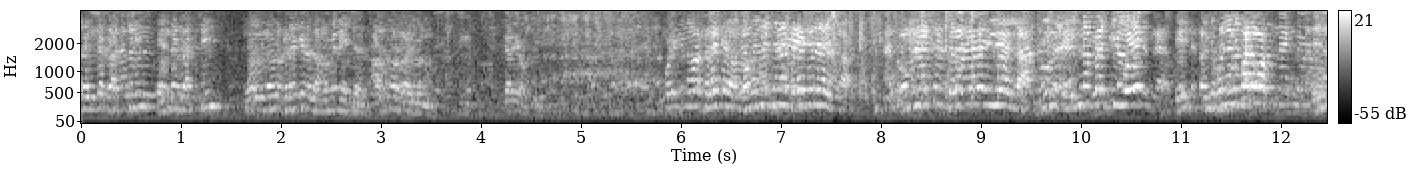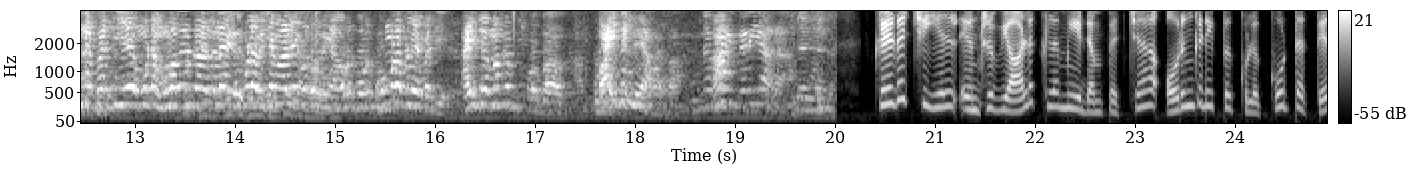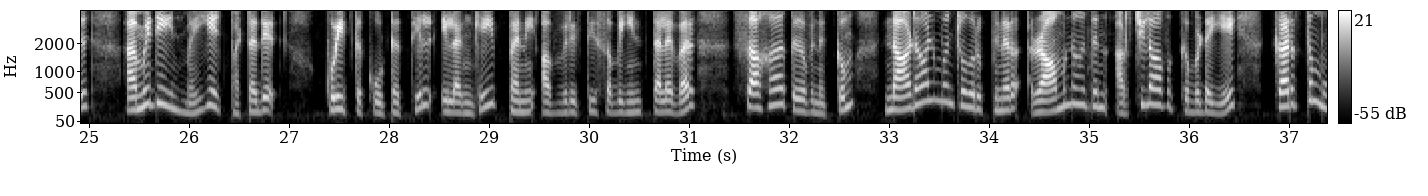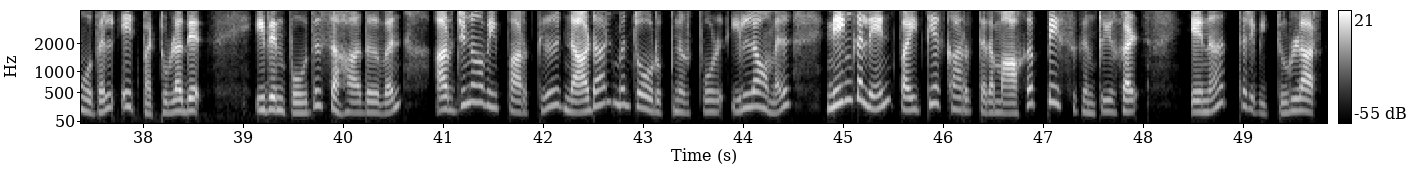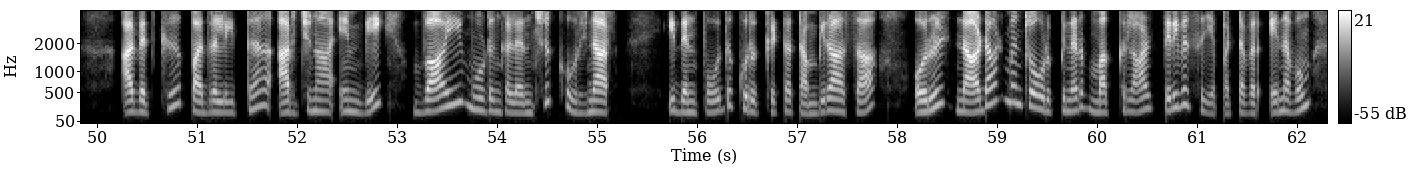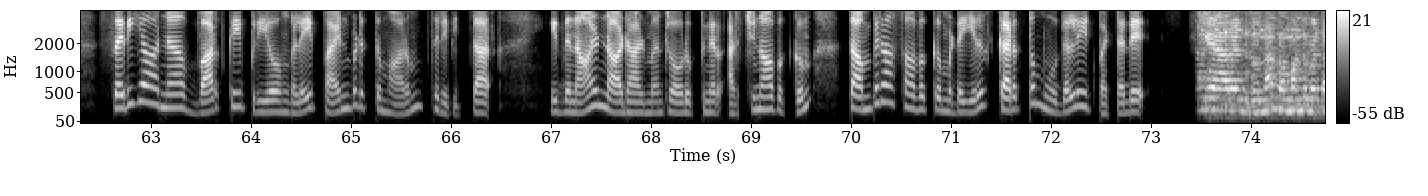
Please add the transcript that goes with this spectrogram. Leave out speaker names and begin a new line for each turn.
நீங்கள் எந்த கட்சி எந்த கட்சி உங்களுக்கு இன்னொரு கிடைக்கல நாமினேஷன் அடுத்த ட்ரை பண்ணும் சரியா உங்களுக்கு இன்னொரு கிடைக்கல நாமினேஷனே கிடைக்கல இல்ல. நாமினேஷன் கிடைக்கவே இல்ல இல்ல. நீங்க என்ன பற்றியே என்ன- கொஞ்சம் கொஞ்சம் பாருங்க. என்ன பற்றியே உங்களோட முகப்புத்தகத்துல எவ்வளவு விஷயம் எழுதி கொண்டு வரீங்க ஒரு ஒரு பொம்பளை பிள்ளைய இல்லையா?
கிளிநொச்சியில் இன்று வியாழக்கிழமை இடம்பெற்ற ஒருங்கிணைப்பு குழு கூட்டத்தில் அமைதியின்மை ஏற்பட்டது. குறித்த கூட்டத்தில் இலங்கை பனி அபிவிருத்தி சபையின் தலைவர் சகாதேவனுக்கும் நாடாளுமன்ற உறுப்பினர் ராமநாதன் அர்ச்சிலாவுக்கும் இடையே கருத்து மோதல் ஏற்பட்டுள்ளது. இதன்போது சகாதேவன் அர்ஜுனாவை பார்த்து நாடாளுமன்ற உறுப்பினர் போல் இல்லாமல் நீங்கள் ஏன் பைத்தியக்காரத்தனமாக பேசுகின்றீர்கள்? என தெரிவித்துள்ளார். அதற்கு பதிலளித்த அர்ஜுனா எம்பி வாயை மூடுங்கள் என்று கூறினார். இதன்போது குறுக்கிட்ட தம்பிராசா ஒரு நாடாளுமன்ற உறுப்பினர் மக்களால் தெரிவு செய்யப்பட்டவர் எனவும் சரியான வார்த்தை பிரயோகங்களை பயன்படுத்துமாறும் தெரிவித்தார். இதனால் நாடாளுமன்ற உறுப்பினர் அர்ச்சுனாவுக்கும் தம்பிராசாவுக்கும் இடையில் கருத்து மோதல் ஏற்பட்டது.
சம்பந்தப்பட்ட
